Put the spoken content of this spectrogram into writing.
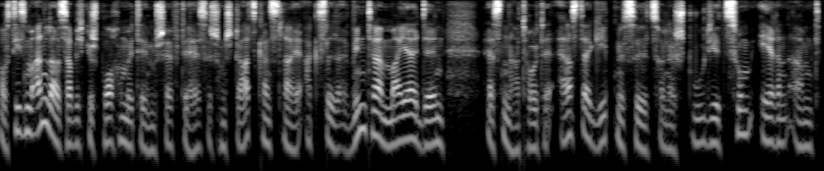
Aus diesem Anlass habe ich gesprochen mit dem Chef der Hessischen Staatskanzlei Axel Wintermeyer, denn Hessen hat heute erste Ergebnisse zu einer Studie zum Ehrenamt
